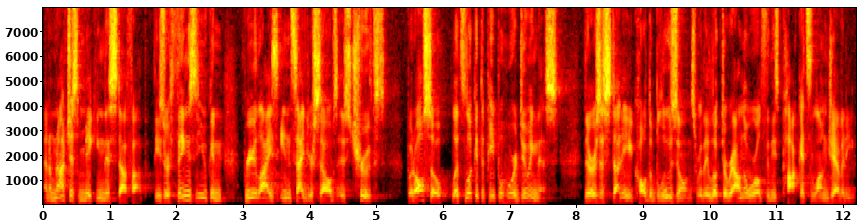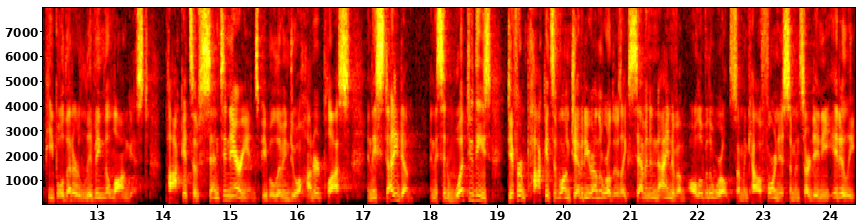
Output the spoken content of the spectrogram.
And I'm not just making this stuff up. These are things that you can realize inside yourselves as truths, but also let's look at the people who are doing this. There is a study called the Blue Zones where they looked around the world for these pockets of longevity, people that are living the longest, pockets of centenarians, people living to 100 plus, and they studied them. And they said, what do these different pockets of longevity around the world? There's like seven and nine of them all over the world. Some in California, some in Sardinia, Italy,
